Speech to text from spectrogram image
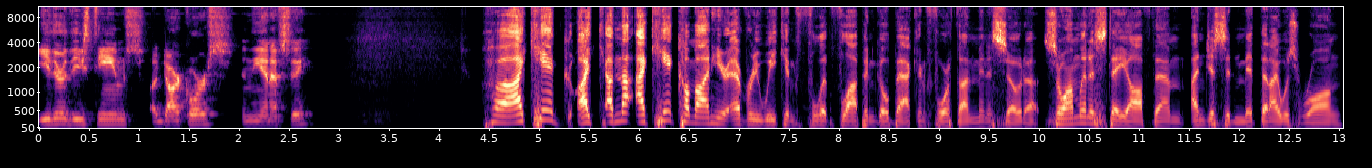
either of these teams a dark horse in the NFC? Uh, I can't. I, I'm not. I can't come on here every week and flip flop and go back and forth on Minnesota. So I'm going to stay off them and just admit that I was wrong.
